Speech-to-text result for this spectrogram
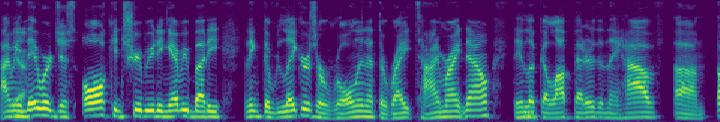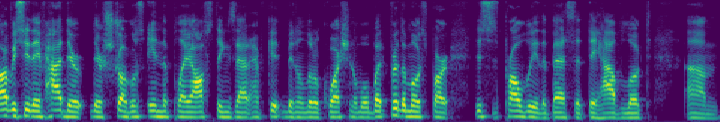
I mean, Yeah. they were just all contributing, everybody. I think the Lakers are rolling at the right time right now. They look a lot better than they have. Um, obviously they've had their their struggles in the playoffs, things that have been a little questionable, but for the most part, this is probably the best that they have looked. Um,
